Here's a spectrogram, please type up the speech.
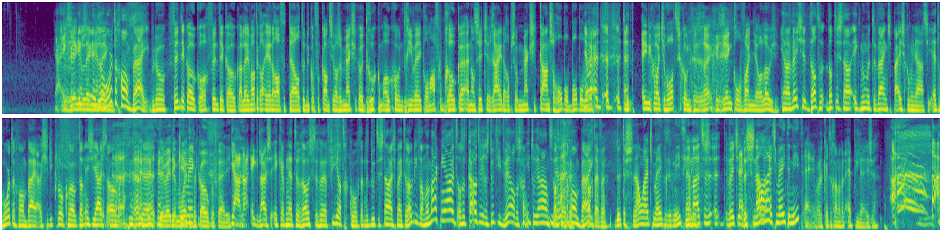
Ja, ik vind, ik vind het Ringelingeling. hoort er gewoon bij. Ik bedoel, Vind ik ook hoor, vind ik ook. Alleen wat ik al eerder al verteld, toen ik op vakantie was in Mexico, droeg ik hem ook gewoon drie weken onafgebroken. En dan zit je rijder op zo'n Mexicaanse hobbelbobbel ja, het, het, het, En het enige wat je hoort is gewoon gerenkel van je horloge. ja, maar weet je, dat, dat is nou, ik noem het de wijn-spijs combinatie. Het hoort er gewoon bij. Als je die klok koopt, dan is juist ook de, de, Je weet hem mooi te verkopen, Freddy. Ja, nou, ik luister, ik heb net de roadster eh, Fiat gekocht en dat doet de snelheidsmeter ook niet van. Maar maakt niet uit. Als het koud weer is, doet hij het wel. Dat is gewoon Italiaans. Dat hoort er gewoon bij. Wacht even. Doet de snelheidsmeter het niet? Nee, maar het is, eh, weet je, Nee, de de snelheid... snelheidsmeter niet? Nee, maar dan kun je het gewoon op een appje lezen.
